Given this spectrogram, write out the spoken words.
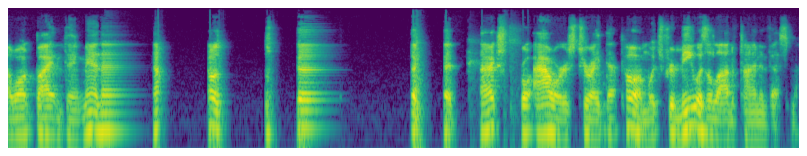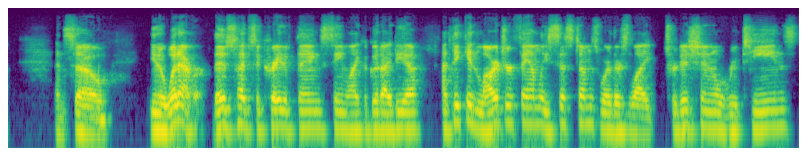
I walk by it and think, man, that, that was good. Actual hours to write that poem, which for me was a lot of time investment. And so you know whatever those types of creative things seem like a good idea i think in larger family systems where there's like traditional routines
